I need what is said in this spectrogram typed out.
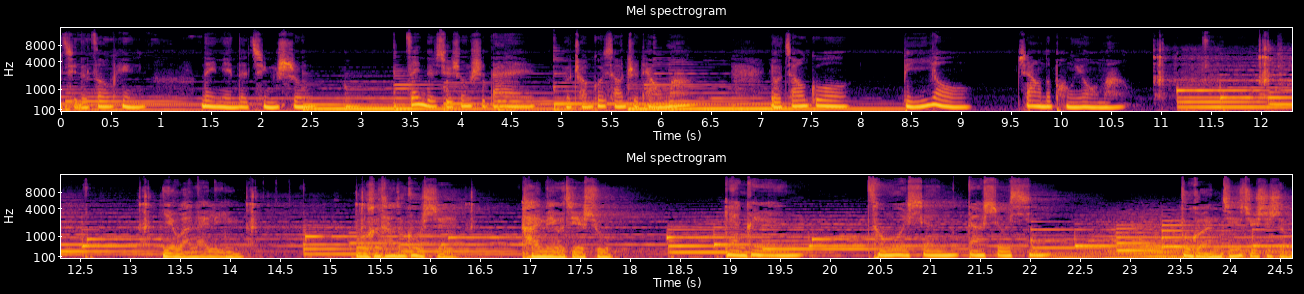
美蒋美琪的作品《那年的情书》，在你的学生时代有传过小纸条吗？有交过笔友这样的朋友吗？夜晚来临，我和他的故事还没有结束。两个人从陌生到熟悉，不管结局是什么，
